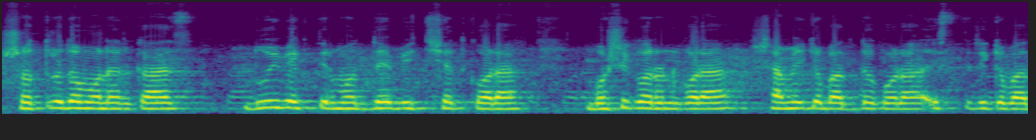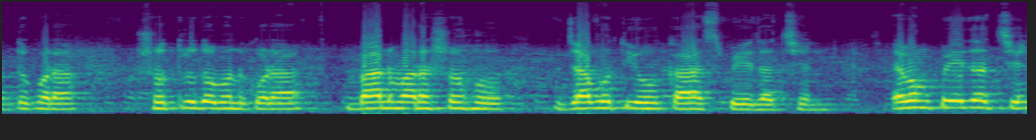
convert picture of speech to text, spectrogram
শত্রু দমনের কাজ, দুই ব্যক্তির মধ্যে বিচ্ছেদ করা, বশীকরণ করা, স্বামীকে বাধ্য করা, স্ত্রীকে বাধ্য করা শত্রু দমন করা, বান মারা সহ যাবতীয় কাজ পেয়ে যাচ্ছেন। এবং পেয়ে যাচ্ছেন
